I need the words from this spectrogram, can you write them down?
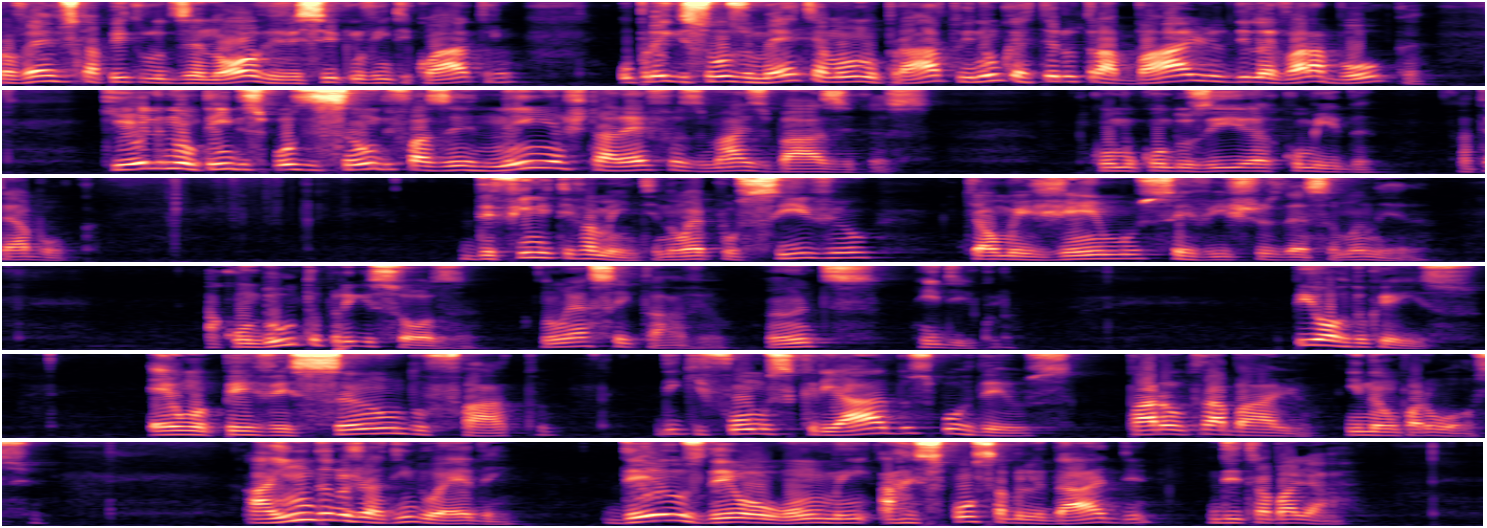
Provérbios capítulo 19, versículo 24, o preguiçoso mete a mão no prato e não quer ter o trabalho de levar a boca que ele não tem disposição de fazer nem as tarefas mais básicas, como conduzir a comida até a boca. Definitivamente não é possível que almejemos ser vistos dessa maneira. A conduta preguiçosa não é aceitável, antes ridícula. Pior do que isso, é uma perversão do fato de que fomos criados por Deus para o trabalho e não para o ócio. Ainda no jardim do Éden, Deus deu ao homem a responsabilidade de trabalhar.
